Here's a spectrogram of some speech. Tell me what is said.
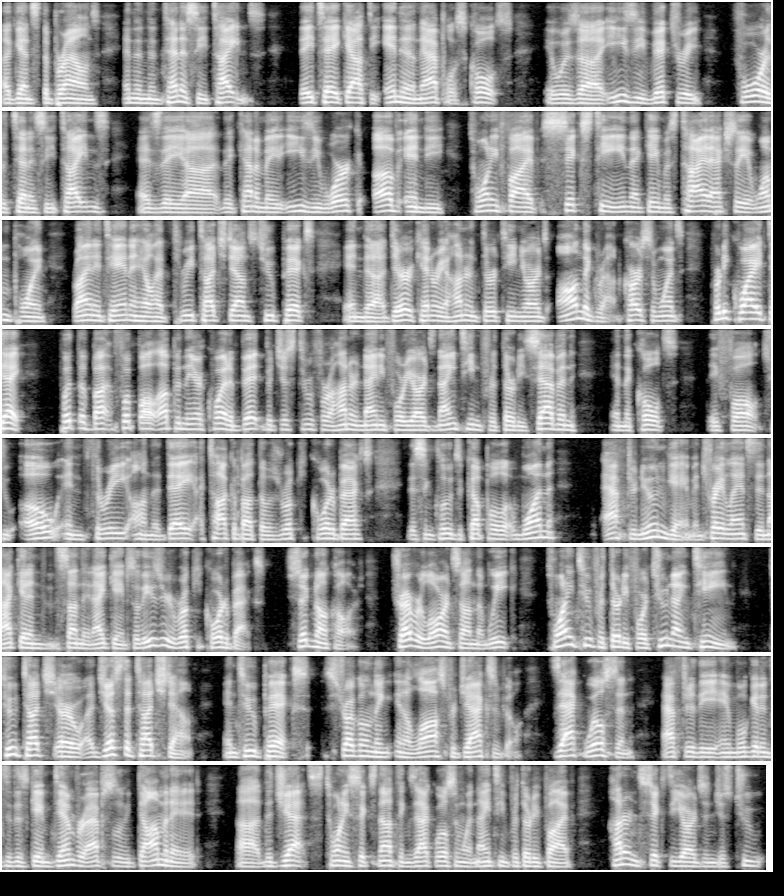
against the Browns. And then the Tennessee Titans, they take out the Indianapolis Colts. It was an easy victory for the Tennessee Titans as they uh, they kind of made easy work of Indy 25-16. That game was tied actually at one point. Ryan and Tannehill had three touchdowns, two picks, and uh, Derrick Henry 113 yards on the ground. Carson Wentz, pretty quiet day. Put the football up in the air quite a bit, but just threw for 194 yards, 19 for 37. And the Colts, they fall to 0 and 3 on the day. I talk about those rookie quarterbacks. This includes a couple, one afternoon game, and Trey Lance did not get into the Sunday night game. So these are your rookie quarterbacks, signal callers. Trevor Lawrence on the week, 22 for 34, 219, two touch or just a touchdown and two picks, struggling in a loss for Jacksonville. Zach Wilson, after the, and we'll get into this game, Denver absolutely dominated uh, the Jets 26 nothing. Zach Wilson went 19 for 35, 160 yards and just two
